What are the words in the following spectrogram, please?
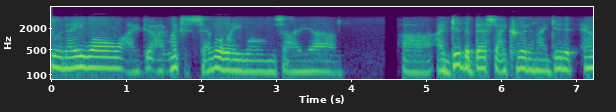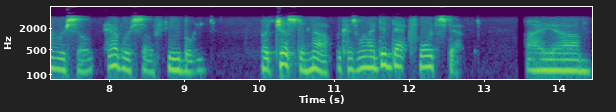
to an AWOL. I, I went to several AWOLs. I uh, uh, I did the best I could, and I did it ever so ever so feebly but just enough because when I did that fourth step, I, um,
